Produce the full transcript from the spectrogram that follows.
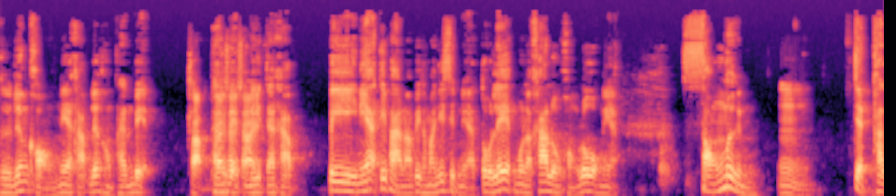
คือเรื่องของเนี่ยครับเรื่องของ plant-based ครับแพใช่นเบใช่ใช่ plant-based meat นะครับ ปีเนี้ยที่ผ่านมาปี2020เนี่ย ตัวเลขมูลค่ารวมของโลกเนี่ยสองหมื่นอืมเจ็ดพัน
